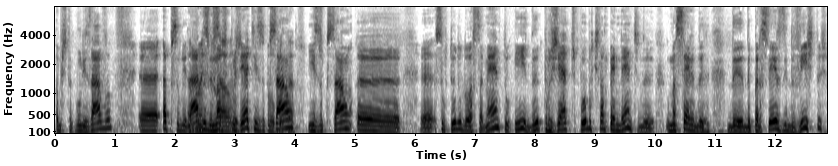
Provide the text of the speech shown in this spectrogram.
obstaculizavam uh, a possibilidade de novos projetos, execução e execução, uh, uh, sobretudo do orçamento e de projetos públicos que estão pendentes de uma série de, de, de parceiros e de vistos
